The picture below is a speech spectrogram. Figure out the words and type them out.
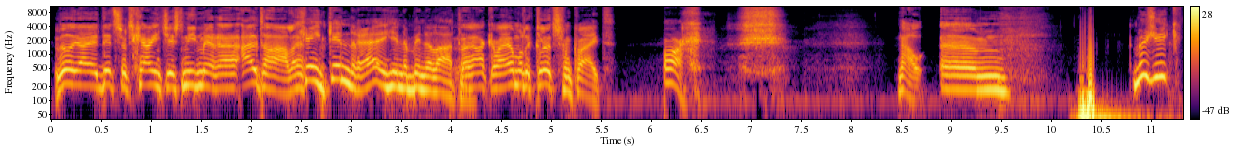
wil jij dit soort geintjes niet meer eh, uithalen? Geen kinderen, hè, hier naar binnen Dan laten. raken wij helemaal de kluts van kwijt. Och, Nou, ehm... Musique.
